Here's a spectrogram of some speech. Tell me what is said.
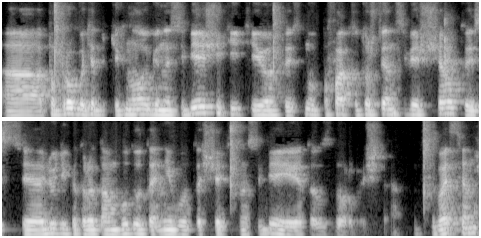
попробовать эту технологию на себе, ощутить ее, то есть, ну, по факту, то, что я на себе ощущал, то есть люди, которые там будут, они будут ощущать на себе, и это здорово, я считаю. Себастьян?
